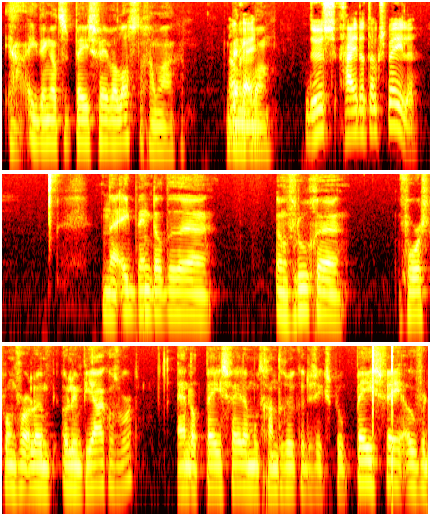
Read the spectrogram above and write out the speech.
ja, ik denk dat ze het PSV wel lastig gaan maken. Ben ik bang. Dus ga je dat ook spelen? Nee, ik denk dat het eh, een vroege voorsprong voor Olymp Olympiakos wordt. En dat PSV dan moet gaan drukken. Dus ik speel PSV over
